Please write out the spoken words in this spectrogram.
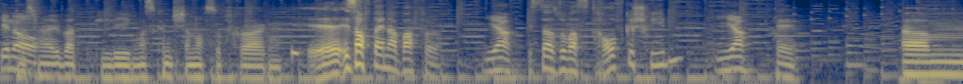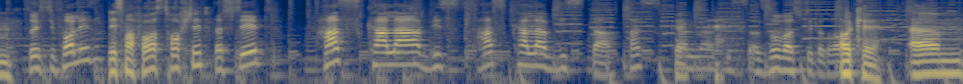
Genau. Muss ich mal überlegen, was könnte ich da noch so fragen? Äh, ist auf deiner Waffe. Ja, Ist da sowas draufgeschrieben? ja. Okay. Ähm, Soll ich sie vorlesen? les mal vor, was draufsteht. Da steht Haskala Vista. Haskala Vista. Haskala Vista. Sowas steht da drauf. Okay. Ähm,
